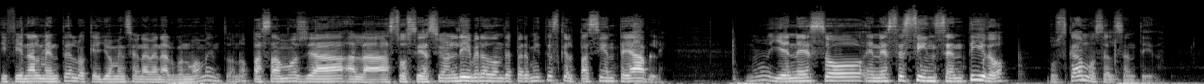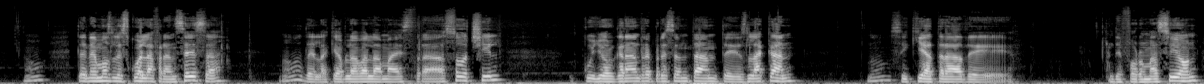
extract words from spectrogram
y finalmente lo que yo mencionaba en algún momento, ¿no? Pasamos ya a la asociación libre donde permites que el paciente hable, ¿no? Y en eso, en ese sinsentido, buscamos el sentido. Tenemos la escuela francesa, de la que hablaba la maestra Xochitl, cuyo gran representante es Lacan, psiquiatra de, de formación,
